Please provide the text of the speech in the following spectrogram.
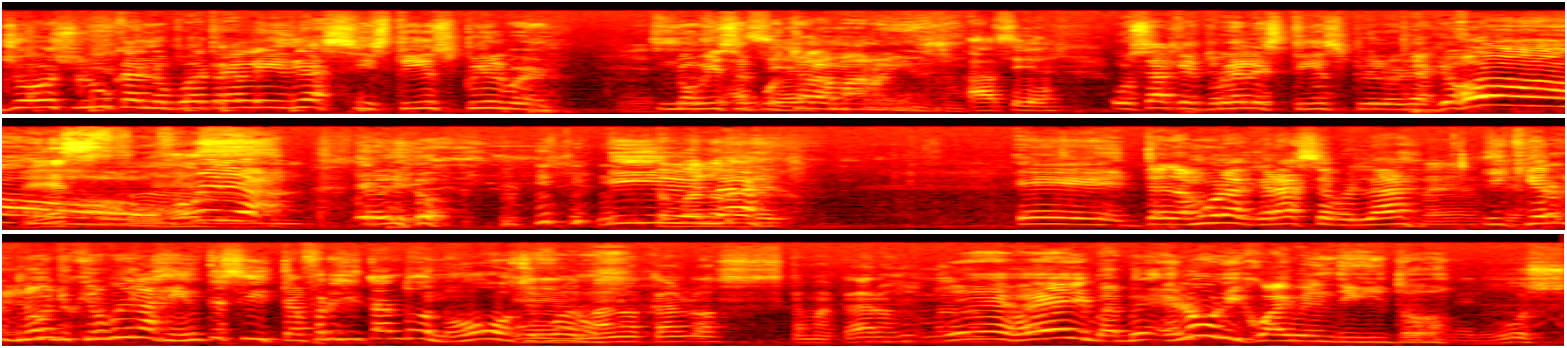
George Lucas no puede traer la idea si Steven Spielberg no hubiese Así puesto es. la mano en eso. Así es. O sea que tú eres el Steven Spielberg de aquí. ¡Oh! Eso. ¡Familia! Y verdad, eh, te damos las gracias, ¿verdad? Y quiero, no, yo quiero ver a la gente si están felicitando o no. o si Eh, fueron. hermano Carlos Camacaro. Eh, el único hay bendito. Ush.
